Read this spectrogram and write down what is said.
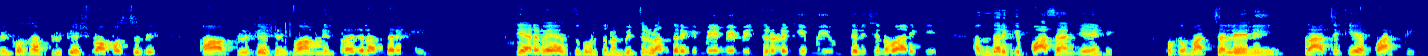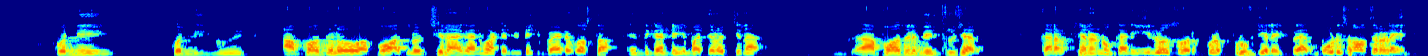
మీకు ఒక అప్లికేషన్ ఫామ్ వస్తుంది. ఆ అప్లికేషన్ ఫామ్ని ప్రజలందరికీ చేరవేయాల్సి కోరుతున్నాం మిత్రులందరికీ మీ మీ మిత్రులకి మీకు తెలిసిన వారికి అందరికీ పాస్ ఆన్ చేయండి. ఒక మచ్చలేని రాజకీయ పార్టీ. కొన్ని కొన్ని అపవాదులు అపవాదులు వచ్చినా కానీ వాటి బయటకు వస్తాం. ఎందుకంటే ఈ మధ్యన వచ్చిన అపవాదులు మీరు చూశారు. కరప్షన్ను. కానీ ఈ రోజు వరకు కూడా ప్రూవ్ చేయలేకపోయారు. మూడు సంవత్సరాలు అయింది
